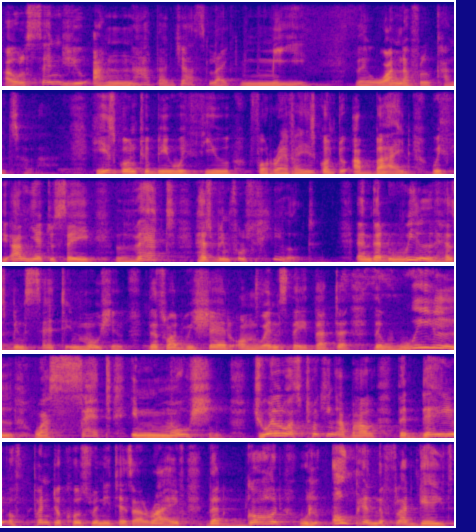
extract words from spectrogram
I will send you another just like me, the wonderful counselor. He's going to be with you forever. He's going to abide with you. I'm here to say that has been fulfilled. And that will has been set in motion. That's what we shared on Wednesday, that uh, the will was set in motion. Joel was talking about the day of Pentecost when it has arrived, that God will open the floodgates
